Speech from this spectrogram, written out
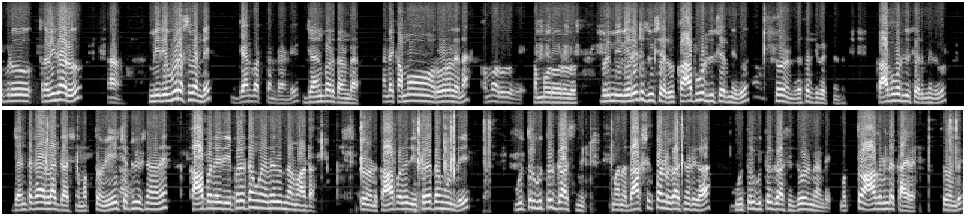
ఇప్పుడు రవి గారు. మీది ఎవరు వస్తుందండి? జాన్ బత్ అంట అండి. జానపడ తండ అంటే ఖమ్మం రూరలేనా? అమ్మ రూరు ఖమ్మం రూరల్. ఇప్పుడు మీ వెరైటీ చూశారు కాపు కూడా చూశారు మీరు. చూడండి రిసర్చ్ పెట్టినట్టు కాపు కూడా చూశారు మీరు. జంటకాయలాగా కాసిన మొత్తం ఏ చెట్టు చూసినా కానీ కాపు అనేది విపరీతంగా అనేది ఉంది అనమాట చూడండి కాపు అనేది విపరీతంగా ఉంది. గుత్తులు గుత్తులు కాసింది. మన ద్రాక్ష పండ్లు కాసినట్టుగా గుత్తులు గుత్తులు కాసింది. చూడండి అండి. మొత్తం ఆకు నిండా కాయలే. చూడండి.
